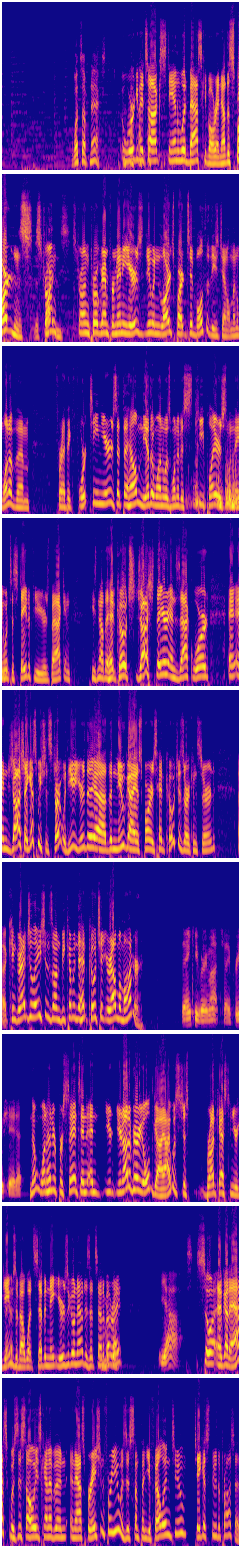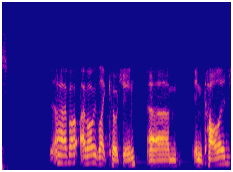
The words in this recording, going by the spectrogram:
What's up next? We're going to talk Stanwood basketball right now. The Spartans, The strong, Spartans. strong program for many years, due in large part to both of these gentlemen. One of them for I think 14 years at the helm. The other one was one of his key players when they went to state a few years back, and he's now the head coach. Josh Thayer and Zach Ward. And, and Josh, I guess we should start with you. You're the uh, the new guy as far as head coaches are concerned. Uh, congratulations on becoming the head coach at your alma mater. Thank you very much. I appreciate it. No, one hundred percent. And and you're you're not a very old guy. I was just broadcasting your games about what seven eight years ago now. Does that sound about right? Yeah. So I've got to ask: Was this always kind of an, an aspiration for you? Was this something you fell into? Take us through the process. Uh, I've I've always liked coaching. Um, in college,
